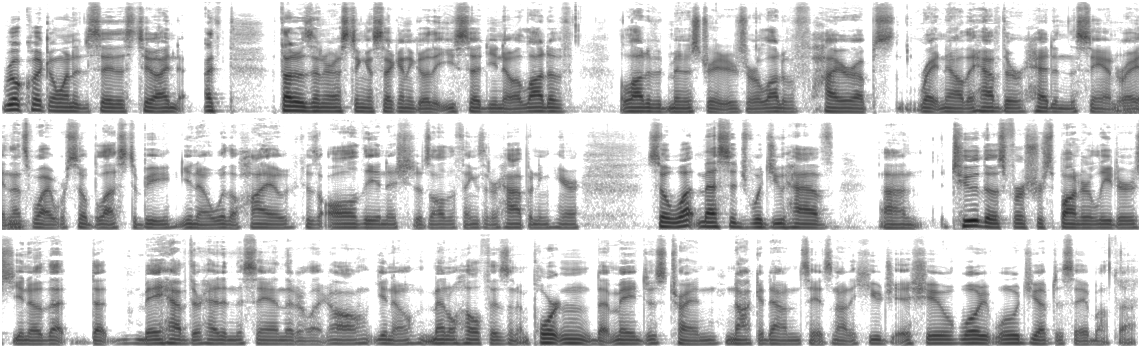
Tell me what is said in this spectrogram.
real quick, I wanted to say this too. I, I th- thought it was interesting a second ago that you said, you know, a lot of a lot of administrators or a lot of higher ups right now they have their head in the sand, right? And that's why we're so blessed to be, you know, with Ohio because all the initiatives, all the things that are happening here. So, what message would you have um, to those first responder leaders, you know, that that may have their head in the sand, that are like, oh, you know, mental health isn't important, that may just try and knock it down and say it's not a huge issue? What what would you have to say about that?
